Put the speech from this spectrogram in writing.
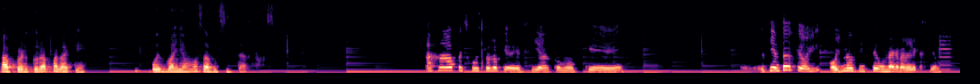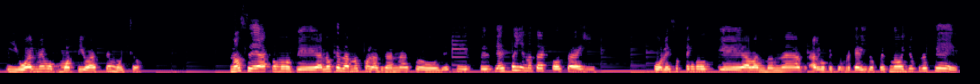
apertura para que pues vayamos a visitarlo. Ajá, pues justo lo que decía, como que siento que hoy, hoy nos diste una gran lección. Igual me motivaste mucho. No sea como que a no quedarnos con las ganas o decir, pues ya estoy en otra cosa y por eso tengo que abandonar algo que siempre he querido. Pues no, yo creo que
